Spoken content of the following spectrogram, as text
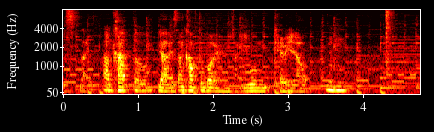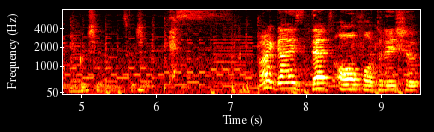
it's like Uncomfortable. Yeah, it's uncomfortable and like you won't carry it out. hmm Yeah, good shit. It's good shit. Yes. Alright, guys, that's all for today's shoot.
